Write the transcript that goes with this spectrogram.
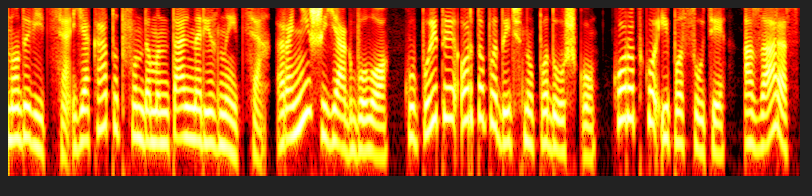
Ну дивіться, яка тут фундаментальна різниця. Раніше як було? Купити ортопедичну подушку. Коротко і по суті. А зараз?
